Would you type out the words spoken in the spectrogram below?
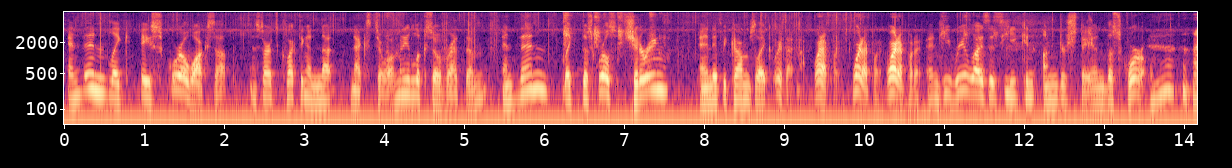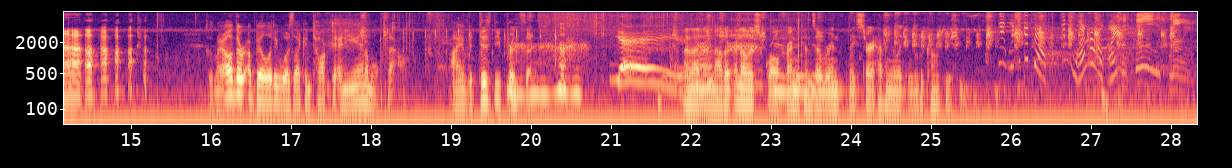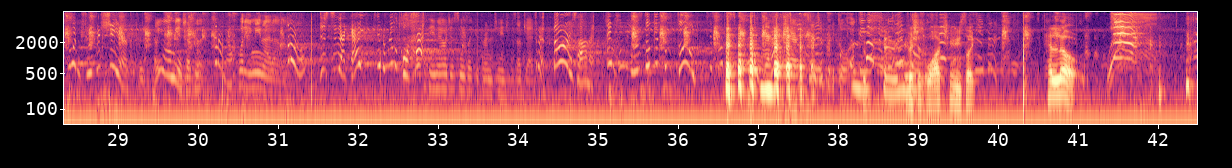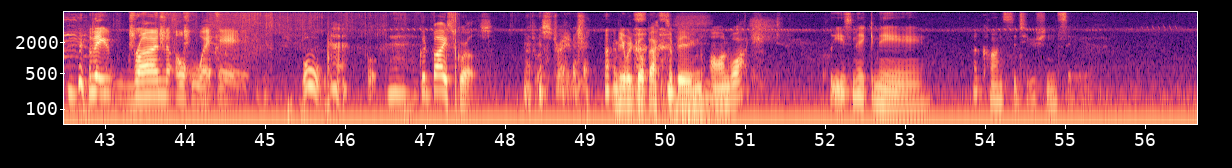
And then, like, a squirrel walks up and starts collecting a nut next to him, and he looks over at them, and then, like, the squirrel's chittering. And it becomes like, where's that nut? Where'd I put it? Where'd I put it? Where'd I put it? And he realizes he can understand the squirrel. Because my other ability was I can talk to any animal now. I am a Disney princess. Yay! And then another another squirrel friend comes over and they start having like a little conversation. What do you mean I don't? Oh, just see that guy? He had a really cool hat. Okay, now it just seems like you're trying to change the subject. Stars on it. I'm curious. Look at some food. Yeah, Stars are pretty cool. Okay. Vish is watching and he's like, hello. they run away. Ooh. Goodbye, squirrels. That was strange. and he would go back to being on watch. Please make me a constitution save.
